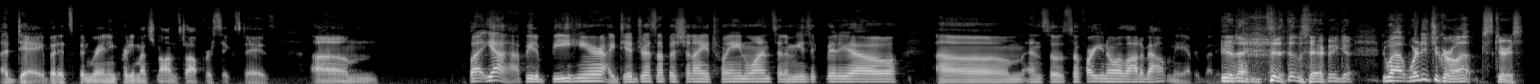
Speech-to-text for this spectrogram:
a day, but it's been raining pretty much nonstop for six days. Um, but yeah, happy to be here. I did dress up as Shania Twain once in a music video. Um, and so so far you know a lot about me, everybody. there we go. Well, where did you grow up? Just curious.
